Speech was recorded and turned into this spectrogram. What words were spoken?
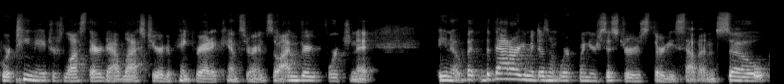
who are teenagers lost their dad last year to pancreatic cancer. And so I'm very fortunate, you know, but but that argument doesn't work when your sister is 37. So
